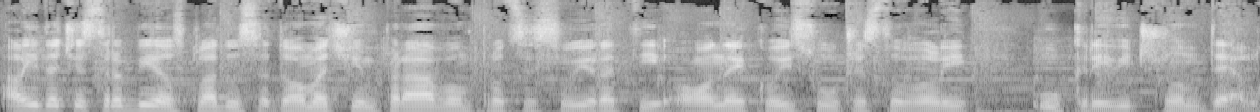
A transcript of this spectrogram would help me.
ali da će Srbija u skladu sa domaćim pravom procesuirati one koji su učestvovali u krivičnom delu.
